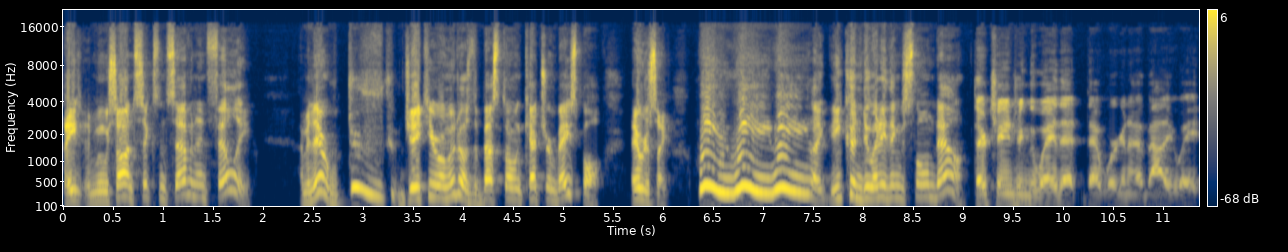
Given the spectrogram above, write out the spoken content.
base. I mean, we saw in six and seven in Philly. I mean, they were JT Realmuto is the best throwing catcher in baseball. They were just like wee wee wee, like he couldn't do anything to slow him down. They're changing the way that that we're going to evaluate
